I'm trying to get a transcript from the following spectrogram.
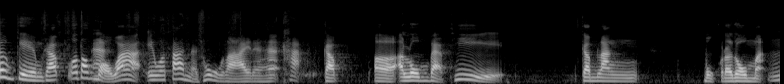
เริ่มเกมครับ ก็ต้องอะบอกว่าเอเวอร์ตันน่ะโชคร้ายนะฮะค่ะกับเอ่ออารมณ์แบบที่กำลังปลุกระดมอะอื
